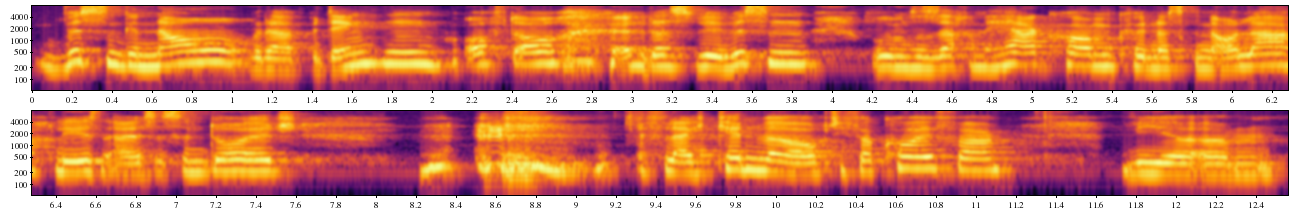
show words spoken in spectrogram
wissen genau oder bedenken oft auch, dass wir wissen, wo unsere Sachen herkommen, können das genau nachlesen, alles ist in Deutsch. Vielleicht kennen wir auch die Verkäufer. Wir ähm,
